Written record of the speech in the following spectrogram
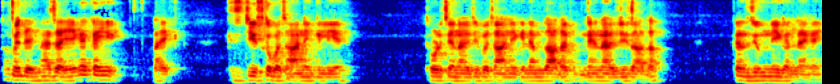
تو ہمیں دیکھنا چاہیے کہ کہیں لائک کسی چیز کو بچانے کے لیے تھوڑی سی انرجی بچانے کے لیے ہم زیادہ انرجی زیادہ کنزیوم نہیں کر لیں کہیں۔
